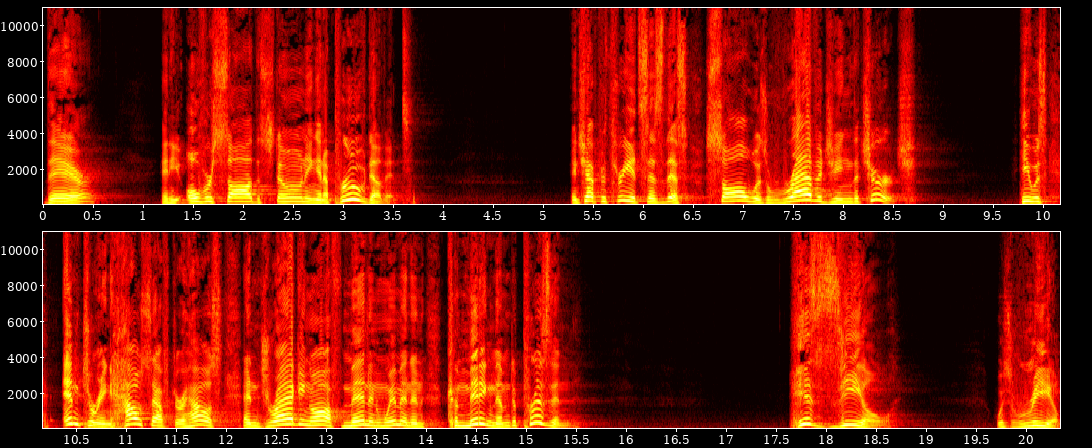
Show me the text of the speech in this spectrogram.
there, and he oversaw the stoning and approved of it. In chapter 3, it says this Saul was ravaging the church. He was entering house after house and dragging off men and women and committing them to prison. His zeal was real,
